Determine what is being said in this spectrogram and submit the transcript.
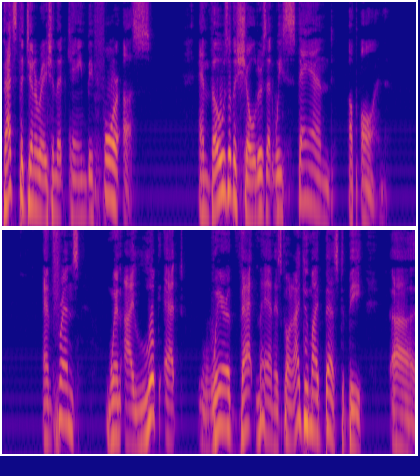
that's the generation that came before us. And those are the shoulders that we stand upon. And friends, when I look at where that man has gone, and I do my best to be, uh,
